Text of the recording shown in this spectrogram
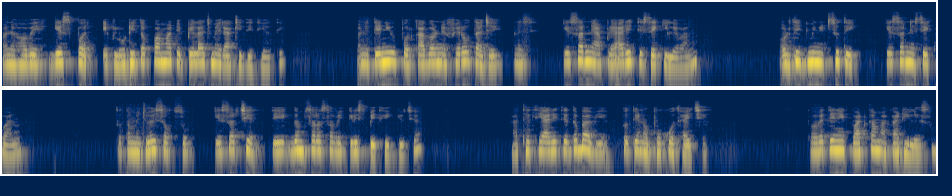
અને હવે ગેસ પર એક લોઢી તપવા માટે પહેલાં જ મેં રાખી દીધી હતી. અને તેની ઉપર કાગળને ફેરવતા જઈ અને કેસરને આપણે આ રીતે શેકી લેવાનું. અડધી જ મિનિટ સુધી કેસરને શેકવાનું. તો તમે જોઈ શકશો, કેસર છે તે એકદમ સરસ હવે ક્રિસ્પી થઈ ગયું છે. હાથેથી આ રીતે દબાવીએ તો તેનો ભૂકો થાય છે. તો હવે તેને એક વાટકામાં કાઢી લેશું.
